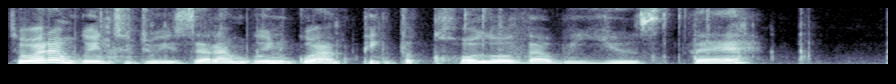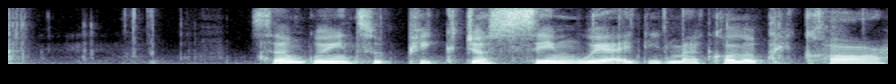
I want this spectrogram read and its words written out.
so what i'm going to do is that i'm going to go and pick the color that we used there. So i'm going to pick just same way i did my color picker.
